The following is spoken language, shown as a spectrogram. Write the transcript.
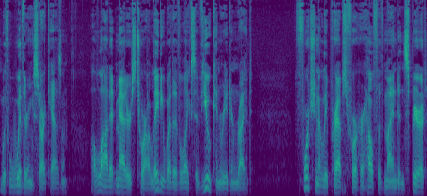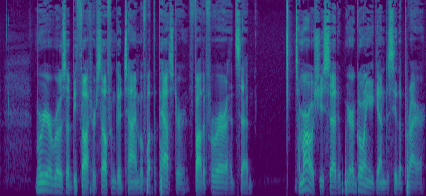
with withering sarcasm. A lot it matters to Our Lady whether the likes of you can read and write. Fortunately, perhaps for her health of mind and spirit, Maria Rosa bethought herself in good time of what the pastor, Father Ferreira, had said. Tomorrow, she said, we are going again to see the prior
